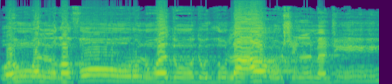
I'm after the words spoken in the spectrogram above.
وهو الغفور الودود ذو العرش المجيد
